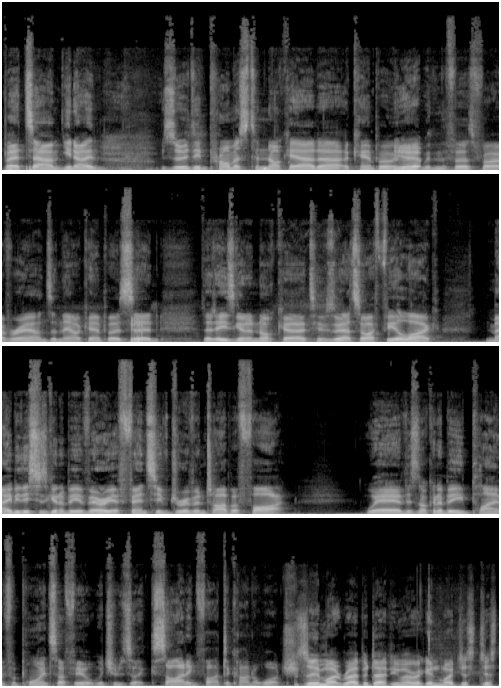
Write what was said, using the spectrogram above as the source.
But um, you know, Tszyu did promise to knock out uh, Ocampo the- Yep. within the first five rounds, and now Ocampo said that he's going to knock uh, Tim Tszyu out. So I feel like maybe this is going to be a very offensive-driven type of fight. Where there's not going to be playing for points, I feel, which is an exciting fight to kind of watch. Tszyu might rope a dope him, I reckon. Might just just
